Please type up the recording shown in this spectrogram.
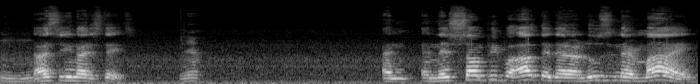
Mhm. That's the United States. Yeah. And and there's some people out there that are losing their mind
